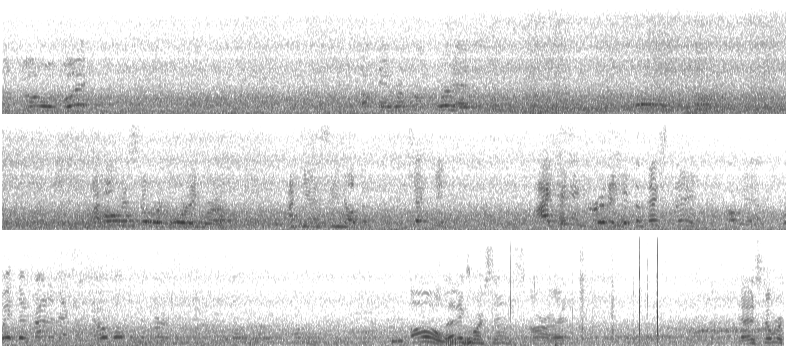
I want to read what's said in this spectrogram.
Let's go, boy. Okay, we're fine. We're in. I hope it's still recording, bro. I can't see nothing. Check it. I can't get rid of hit the next thing. Oh yeah. Wait, there's not an exit. No, go to the first. Oh, that makes more sense. Alright. Yeah, it's still recording.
